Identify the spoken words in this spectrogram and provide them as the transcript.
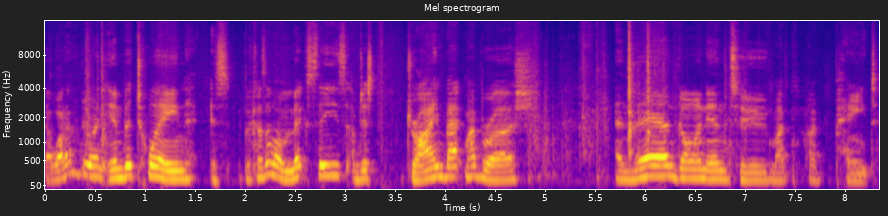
Now what I'm doing in between is, because I'm to mix these, I'm just drying back my brush and then going into my, my paint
